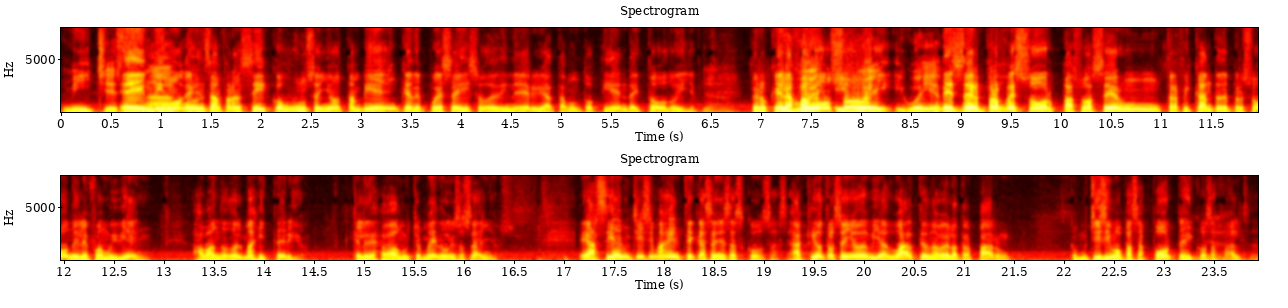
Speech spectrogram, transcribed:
Miches, en, mismo, en San Francisco hubo un señor también que después se hizo de dinero y hasta montó tienda y todo. Y, Pero que era famoso de ser profesor, pasó a ser un traficante de personas y le fue muy bien. Abandonó el magisterio, que le dejaba mucho menos en esos años. Eh, así hay muchísima gente que hacen esas cosas. Aquí otro señor de Villaduarte una vez lo atraparon con muchísimos pasaportes y cosas falsas.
